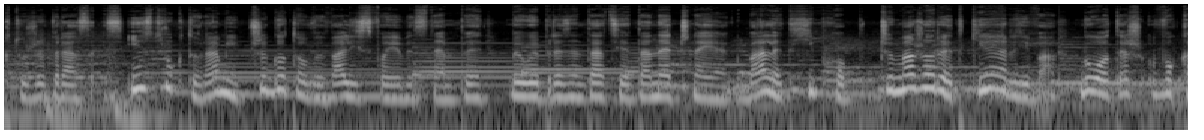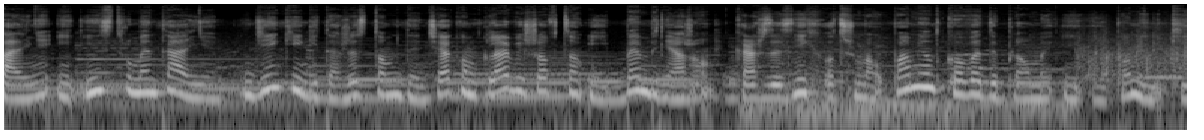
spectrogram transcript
którzy wraz z instruktorami przygotowywali swoje występy. Były prezentacje taneczne jak balet, hip-hop czy mażoretki Erliwa. Było też wokalnie i instrumentalnie, dzięki gitarzystom, dęciakom, klawiszowcom i bębniarzom. Każdy z nich otrzymał pamiątkowe dyplomy i upominki.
